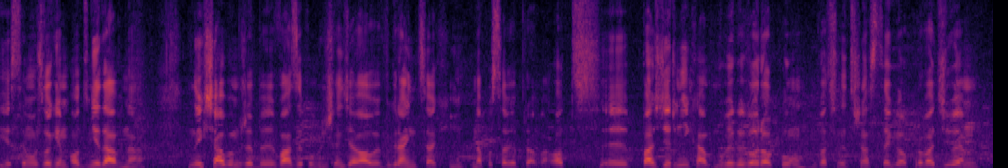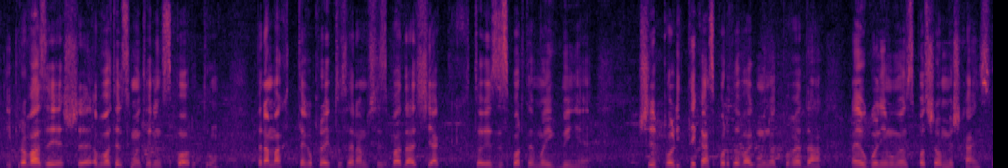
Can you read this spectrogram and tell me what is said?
jestem watchdogiem od niedawna. No i chciałbym, żeby władze publiczne działały w granicach i na podstawie prawa. Od e, października ubiegłego roku, 2013, prowadziłem i prowadzę jeszcze obywatelski monitoring sportu. W ramach tego projektu staram się zbadać, jak to jest ze sportem w mojej gminie. Czy polityka sportowa gminy odpowiada, najogólniej mówiąc, potrzebom mieszkańców.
